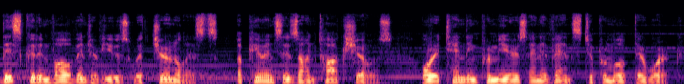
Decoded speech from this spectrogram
This could involve interviews with journalists, appearances on talk shows, or attending premieres and events to promote their work.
